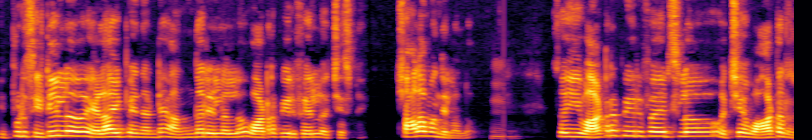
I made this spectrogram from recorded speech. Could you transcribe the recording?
ఇప్పుడు సిటీలో ఎలా అయిపోయిందంటే అందరి ఇళ్ళలో వాటర్ ప్యూరిఫైర్లు వచ్చేసినాయి. చాలా మంది ఇళ్ళలో సో ఈ వాటర్ ప్యూరిఫైయర్స్లో వచ్చే వాటర్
